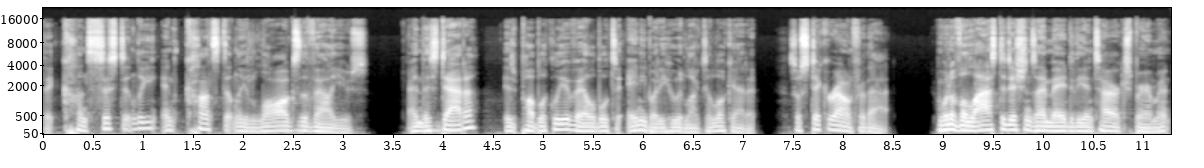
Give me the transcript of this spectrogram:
that consistently and constantly logs the values. And this data is publicly available to anybody who would like to look at it so stick around for that. One of the last additions I made to the entire experiment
